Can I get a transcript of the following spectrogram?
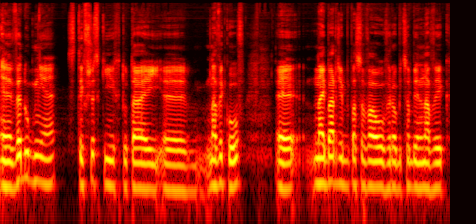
y, według mnie z tych wszystkich tutaj y, nawyków najbardziej by pasowało wyrobić sobie nawyk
